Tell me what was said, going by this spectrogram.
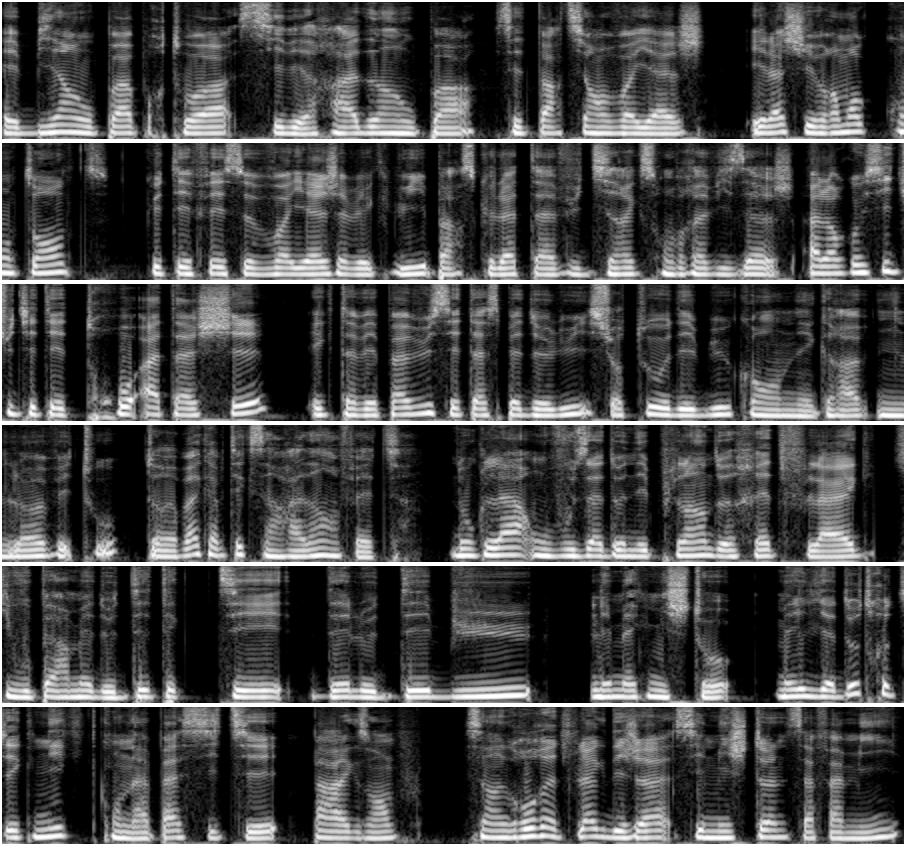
est bien ou pas pour toi, s'il est radin ou pas, c'est de partir en voyage. Et là, je suis vraiment contente que t'aies fait ce voyage avec lui parce que là, t'as vu direct son vrai visage. Alors que si tu t'étais trop attaché et que t'avais pas vu cet aspect de lui, surtout au début quand on est grave in love et tout, t'aurais pas capté que c'est un radin en fait. Donc là, on vous a donné plein de red flags qui vous permet de détecter dès le début les mecs michto. Mais il y a d'autres techniques qu'on n'a pas citées. Par exemple, c'est un gros red flag déjà s'il michetonne sa famille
